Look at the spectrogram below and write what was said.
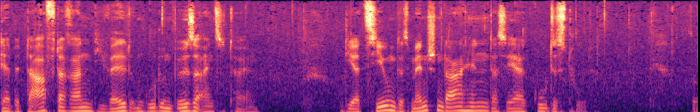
der Bedarf daran, die Welt um Gut und Böse einzuteilen. Und die Erziehung des Menschen dahin, dass er Gutes tut. So.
